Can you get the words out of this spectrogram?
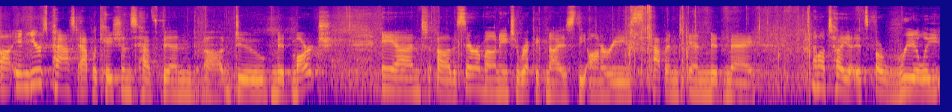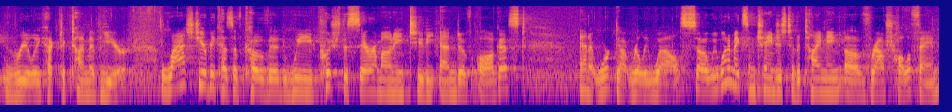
Uh, In years past, applications have been uh, due mid-March, and uh, the ceremony to recognize the honorees happened in mid-May. And I'll tell you, it's a really, really hectic time of year. Last year, because of COVID, we pushed the ceremony to the end of August, and it worked out really well. So we want to make some changes to the timing of Roush Hall of Fame.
